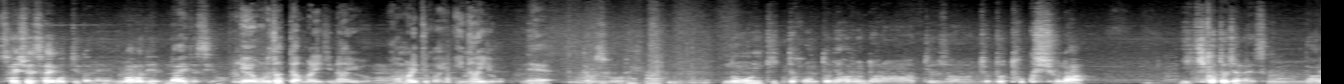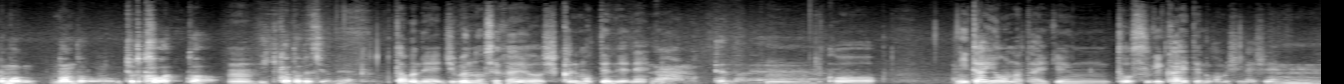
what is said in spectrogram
最初で最後っていうかね今までないですよいや俺だってあんまりいないよ。うんあんまりっていうかいないよ。ねでもそれが脳域って本当にあるんだなっていうさちょっと特殊な生き方じゃないですか、うんあれもなんだろうちょっと変わったうん。生き方ですよね多分ね自分の世界をしっかり持ってんだよね。ああ持ってんだね、うん。こう似たような体験とすげ替えてるのかもしれないしね。うん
